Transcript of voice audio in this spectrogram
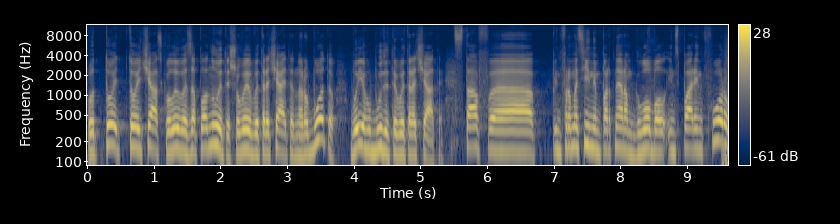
От той, той час, коли ви заплануєте, що ви витрачаєте на роботу, ви його будете витрачати. Став е, інформаційним партнером Global Inspiring Forum,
